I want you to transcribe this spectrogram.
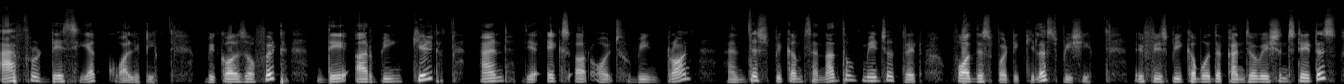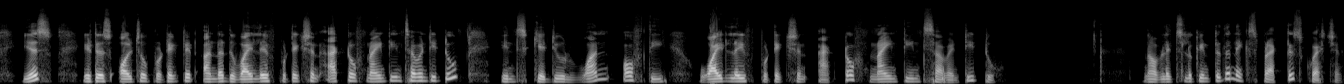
aphrodisiac quality. Because of it they are being killed and their eggs are also being drawn and this becomes another major threat for this particular species. If we speak about the conservation status, yes, it is also protected under the Wildlife Protection Act of 1972 in Schedule 1 of the Wildlife Protection Act of 1972. Now let's look into the next practice question.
